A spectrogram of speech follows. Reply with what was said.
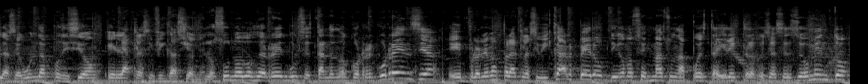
la segunda posición en las clasificaciones. Los 1-2 de Red Bull se están dando con recurrencia, eh, problemas para clasificar, pero digamos es más una apuesta directa lo que se hace en ese momento.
